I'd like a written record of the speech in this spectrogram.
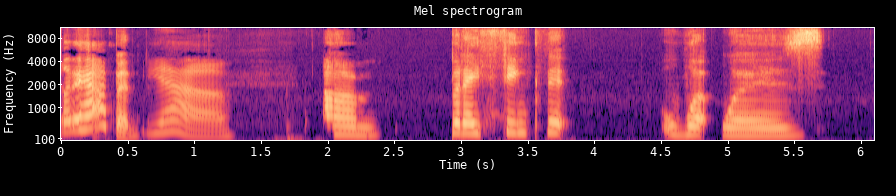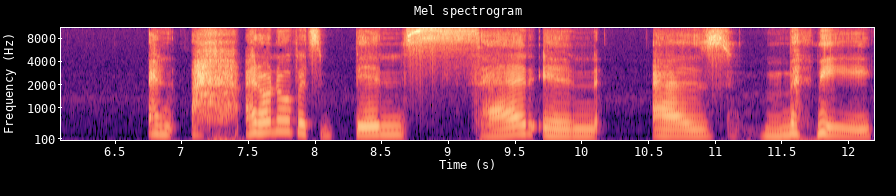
let it happen. Yeah. Um, but I think that what was, and I don't know if it's been said in as many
